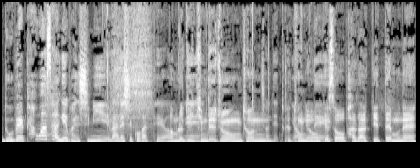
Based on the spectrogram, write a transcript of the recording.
노벨 평화상에 관심이 많으실 것 같아요. 아무래도 네. 김대중 전, 전 대통령. 대통령 대통령께서 네. 받았기 때문에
